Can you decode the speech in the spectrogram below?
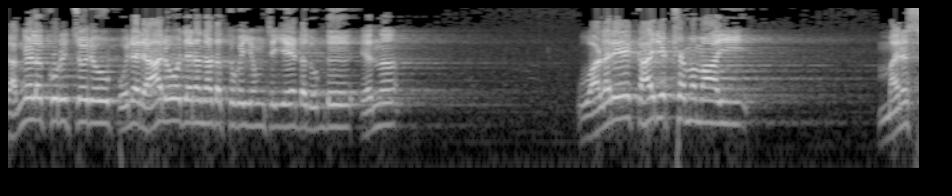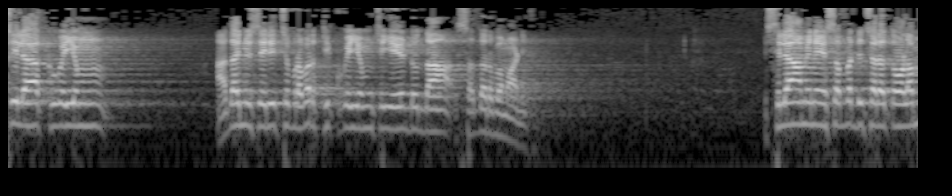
തങ്ങളെക്കുറിച്ചൊരു പുനരാലോചന നടത്തുകയും ചെയ്യേണ്ടതുണ്ട് എന്ന് വളരെ കാര്യക്ഷമമായി മനസ്സിലാക്കുകയും അതനുസരിച്ച് പ്രവർത്തിക്കുകയും ചെയ്യേണ്ടുന്ന സന്ദർഭമാണിത്. ഇസ്ലാമിനെ സംബന്ധിച്ചിടത്തോളം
